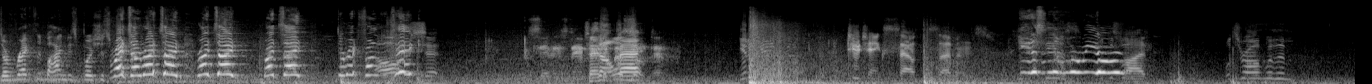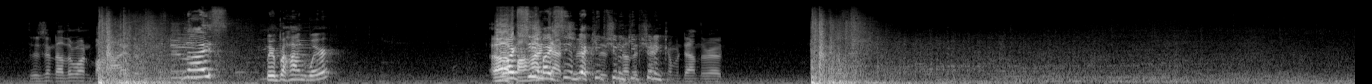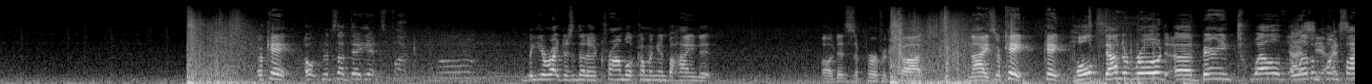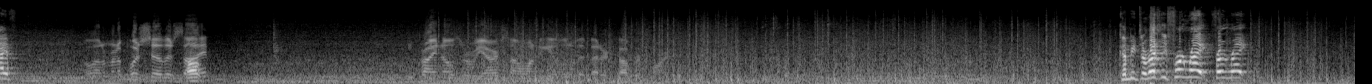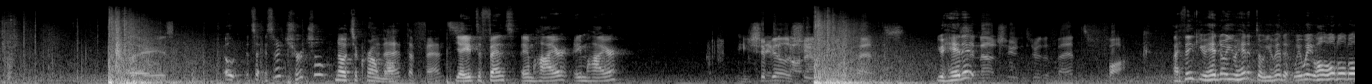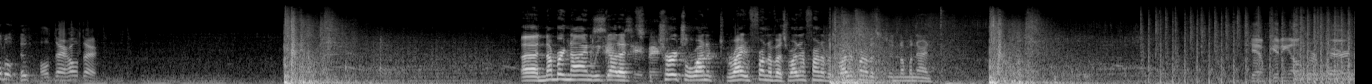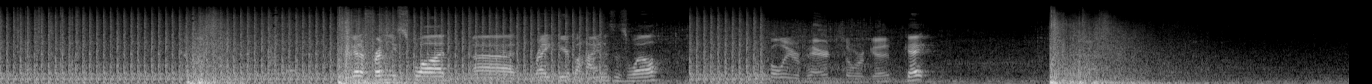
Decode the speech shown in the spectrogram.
Directly behind these bushes. Right side, right side, right side, right side. Direct front of the Oh tank. shit! Seven standing. Take it Something. Back. Get him, get him. Two tanks south of sevens. He doesn't know where we are. fine. What's wrong with him? There's another one behind him. Nice. We're behind where? Uh, Oh, I see him, I see him. Yeah, keep shooting, keep shooting. Coming down the road. Okay. Oh, it's not there yet. Fuck. But you're right. There's another Cromwell coming in behind it. Oh, this is a perfect shot. Nice. Okay. Okay. Hold down the road. Uh, bearing 12, Yeah, I see it, I see 11.5. it. Well, I'm gonna push the other Oh. side. He probably knows where we are, so I wanted to get a little bit better cover for him. Coming directly front right. Front right. Oh, there he is. Oh, is that, is that a Churchill? No, it's a Did that hit the fence? Yeah, you hit the fence. Aim higher. Aim higher. You should be able to shoot through the fence. You hit Is it. it not shooting through the fence? Fuck. I think you hit. No, you hit it though. You hit it. Wait, wait. Hold, hold, hold, hold. hold. Hold there, hold there. Uh, number nine. We got Say- say a back. Churchill right, right in front of us. Right in front of us. Right in front of us. Number nine. Okay, I'm getting out to repair. We got a friendly squad uh, right here behind us as well. We're fully repaired, so we're good. Okay.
